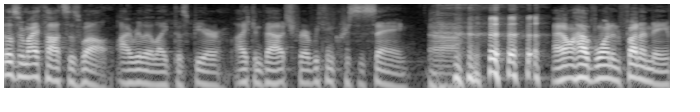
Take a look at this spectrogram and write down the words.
those are my thoughts as well. I really like this beer. I can vouch for everything Chris is saying. Uh, I don't have one in front of me,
